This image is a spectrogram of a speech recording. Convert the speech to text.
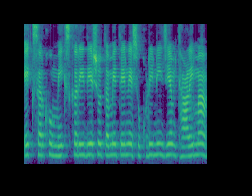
એક સરખું મિક્સ કરી દેશો. તમે તેને સુખડીની જેમ થાળીમાં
